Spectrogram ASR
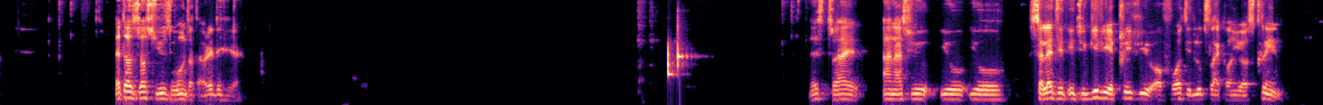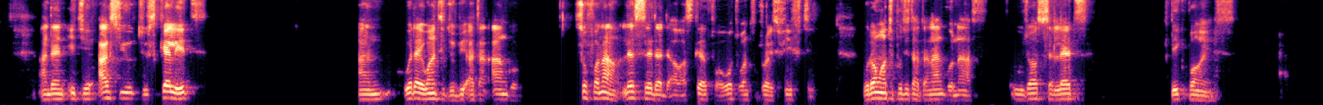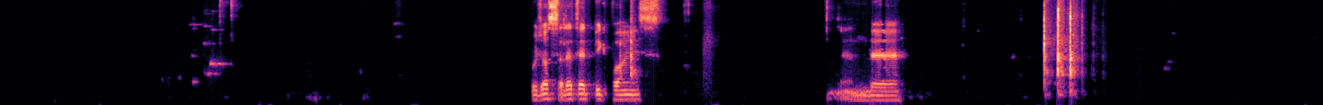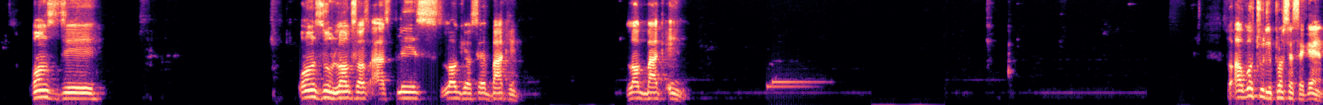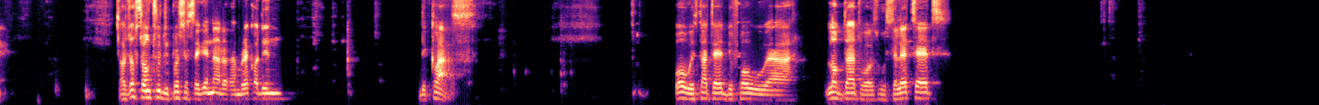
let us just use the ones that are already here. Let's try. And as you you you select it, it will give you a preview of what it looks like on your screen. And then it will ask you to scale it and whether you want it to be at an angle. So for now, let's say that our scale for what we want to draw is 50. We don't want to put it at an angle now. We just select pick points. We just selected pick points and uh, once the once Zoom logs us as please log yourself back in. Log back in. So I'll go through the process again. I'll just run through the process again now that I'm recording the class. What we started before we were logged out was we selected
